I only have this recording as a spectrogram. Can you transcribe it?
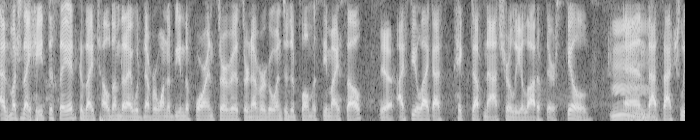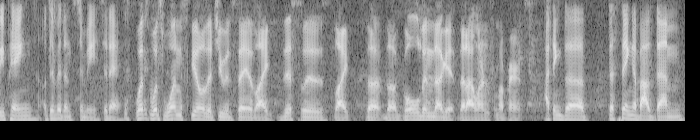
as much as I hate to say it, because I tell them that I would never want to be in the foreign service or never go into diplomacy myself, Yeah. I feel like I've picked up naturally a lot of their skills. Mm. And that's actually paying dividends to me today. What's what's one skill that you would say like this was like the the golden nugget that I learned from my parents? I think the the thing about them,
